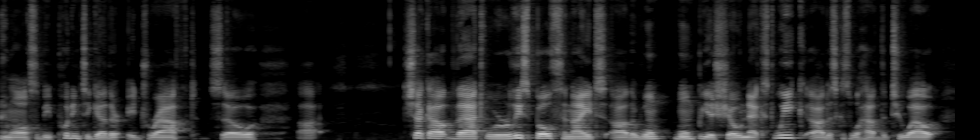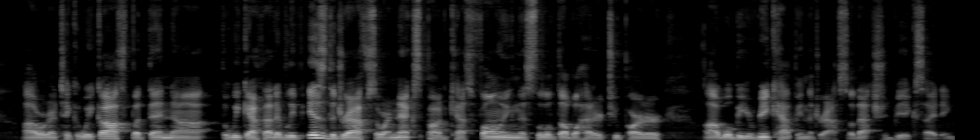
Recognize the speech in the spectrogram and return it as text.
and we'll also be putting together a draft. So uh, check out that. We'll release both tonight. Uh, there won't won't be a show next week uh, just because we'll have the two out. Uh, we're going to take a week off, but then uh, the week after that, I believe, is the draft. So our next podcast following this little doubleheader two parter uh, will be recapping the draft. So that should be exciting.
